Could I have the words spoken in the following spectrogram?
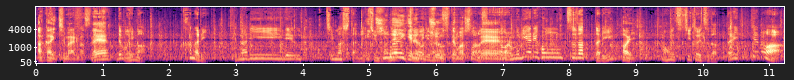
赤1枚ありますね。でも今かなり手なりで打ちましたね。一チュンはね。枚切れのチュン捨てましたね。だから無理やり本一だったり、はい、まあ本一チートイツだったりっていうのは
